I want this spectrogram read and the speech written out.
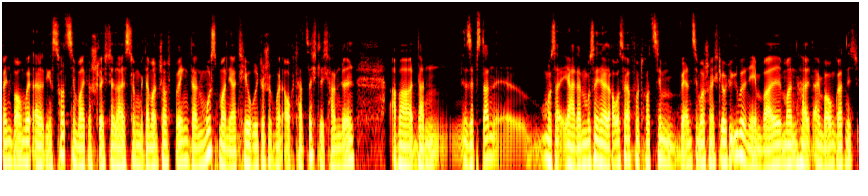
Wenn Baumgart allerdings trotzdem weiter schlechte Leistungen mit der Mannschaft bringt, dann muss man ja theoretisch irgendwann auch tatsächlich handeln. Aber dann, selbst dann äh, muss er, ja, dann muss er ihn halt rauswerfen und trotzdem werden sie wahrscheinlich Leute übel nehmen, weil man halt einen Baumgart nicht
